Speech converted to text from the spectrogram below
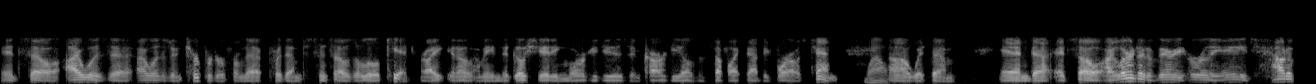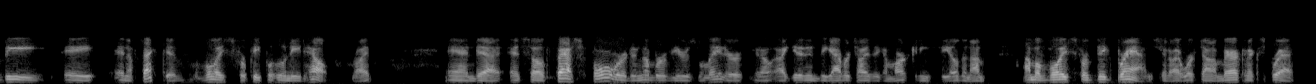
And so I was a, I was an interpreter from that for them since I was a little kid, right? You know, I mean, negotiating mortgages and car deals and stuff like that before I was ten. Wow. Uh, with them, and uh, and so I learned at a very early age how to be a an effective voice for people who need help, right? And uh, and so fast forward a number of years later, you know, I get into the advertising and marketing field, and I'm I'm a voice for big brands. You know, I worked on American Express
